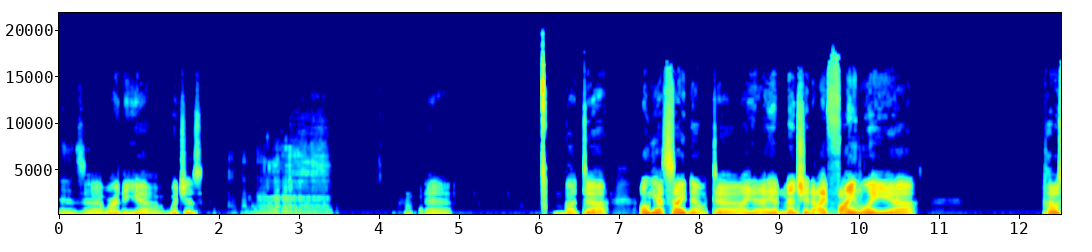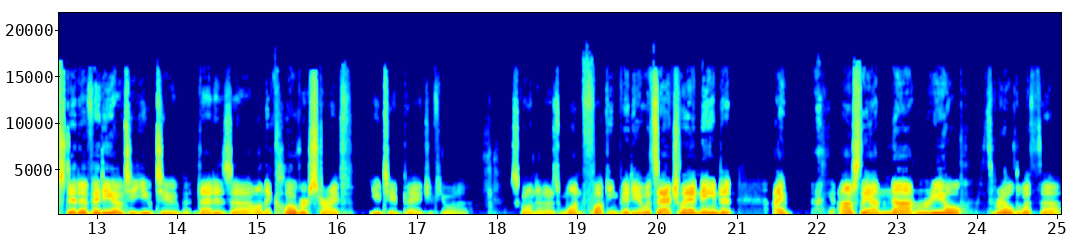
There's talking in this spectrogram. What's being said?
is uh, where the uh, witch is. Uh, but uh, oh yeah, side note, uh, I, I had mentioned I finally uh, posted a video to YouTube that is uh, on the Clover Strife YouTube page. If you want to just go on there, there's one fucking video. It's actually I named it. I honestly I'm not real thrilled with the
